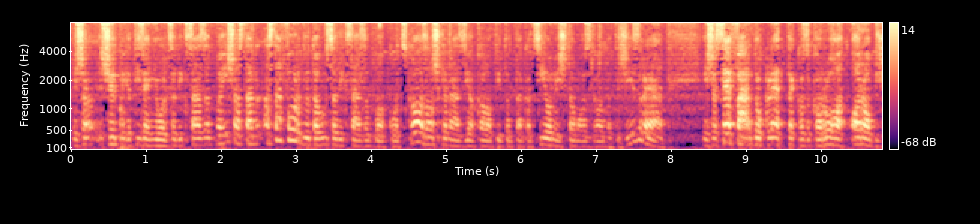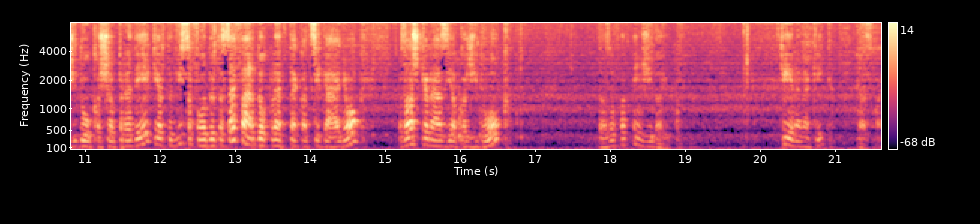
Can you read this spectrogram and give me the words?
és a, sőt még a 18. században is, aztán, aztán fordult a 20. században a kocka, az askenáziak alapították a cionista mozgalmat és Izraelt, és a szefárdok lettek azok a rohadt arab zsidók a söpredék, érted? Visszafordult, a szefárdok lettek a cigányok, az askenáziak a zsidók, de azoknak nincs zsidajuk. Kéne nekik, az meg.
